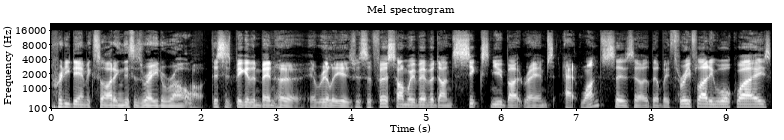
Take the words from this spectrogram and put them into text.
pretty damn exciting. This is ready to roll. Oh, this is bigger than Ben Hur. It really is. This is the first time we've ever done six new boat ramps at once. There's, uh, there'll be three floating walkways,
